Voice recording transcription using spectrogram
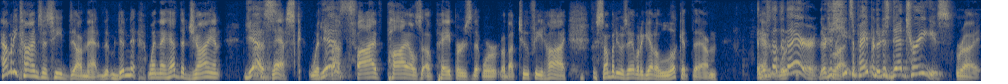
how many times has he done that? Didn't it, when they had the giant yes. desk with yes. about five piles of papers that were about two feet high. If somebody was able to get a look at them. And, and there's nothing there. They're just right. sheets of paper. They're just dead trees. Right.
